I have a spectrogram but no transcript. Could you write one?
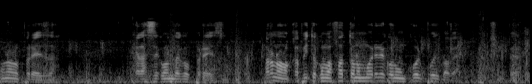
Una l'ho presa. Che è la seconda che ho preso. Però non ho capito come ha fatto a non morire con un colpo di... Vabbè, ci perdo.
